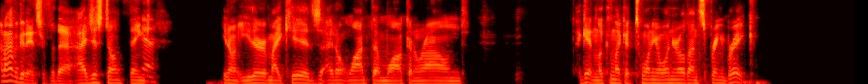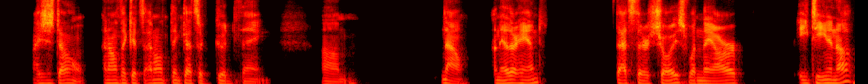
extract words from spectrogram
don't have a good answer for that. I just don't think, Yeah. You know, either of my kids, I don't want them walking around again, looking like a 21 year old on spring break. I just don't. I don't think it's, I don't think that's a good thing. Um, now, on the other hand, that's their choice when they are 18 and up.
